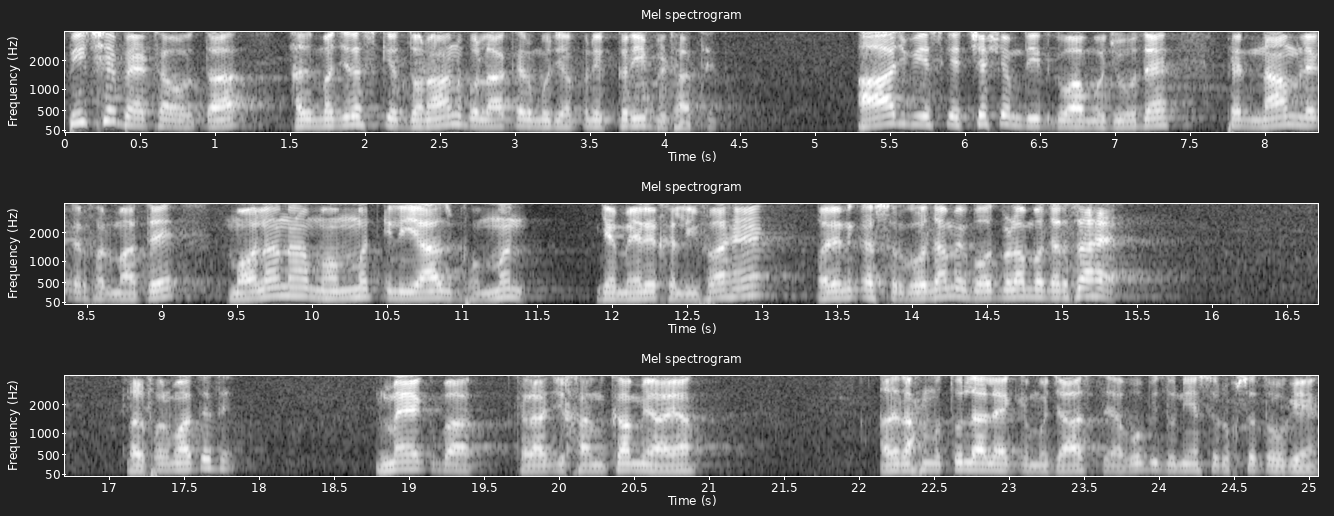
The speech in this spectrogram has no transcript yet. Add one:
پیچھے بیٹھا ہوتا مجلس کے دوران بلا کر مجھے اپنے قریب بٹھاتے تھے۔ آج بھی اس کے چشم دید گواہ موجود ہیں۔ پھر نام لے کر فرماتے، مولانا محمد الیاس گھومن، یہ میرے خلیفہ ہیں اور ان کا سرگودا میں بہت بڑا مدرسہ ہے۔ بھر فرماتے تھے، میں ایک بار کراجی خانقاہ میں آیا۔ اور رحمۃ اللہ علیہ کے مجاز تھے، اب وہ بھی دنیا سے رخصت ہو گئے ہیں۔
